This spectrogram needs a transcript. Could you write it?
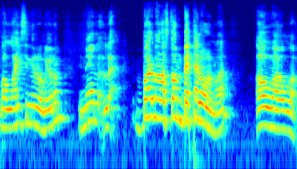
Vallahi sinir oluyorum. Ne Barbaros'tan beter olun lan. Allah Allah.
